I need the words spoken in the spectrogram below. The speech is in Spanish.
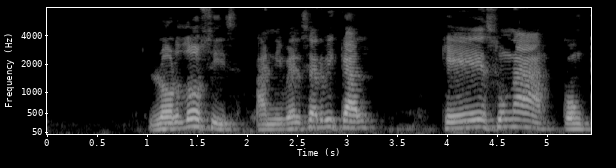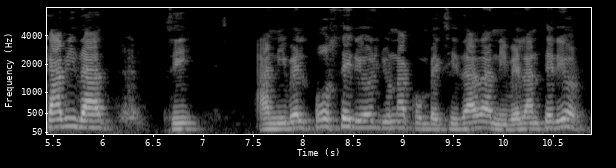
lordosis a nivel cervical, que es una concavidad, ¿sí? A nivel posterior y una convexidad a nivel anterior.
